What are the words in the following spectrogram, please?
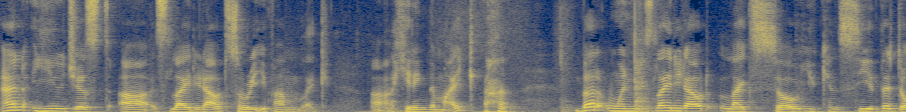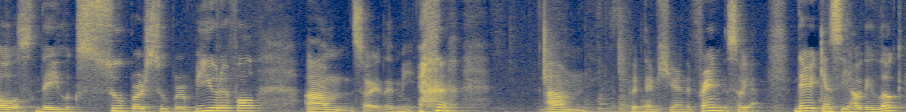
And you just uh, slide it out. Sorry if I'm like uh, hitting the mic. but when you slide it out like so, you can see the dolls. They look super, super beautiful. Um, sorry, let me um, put them here in the frame. So yeah, there you can see how they look.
